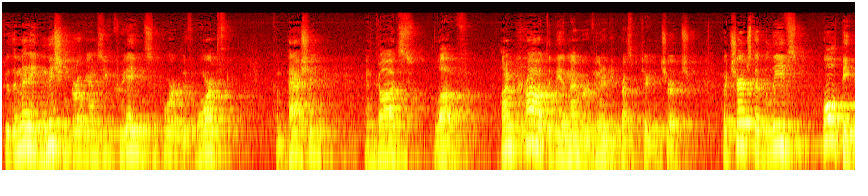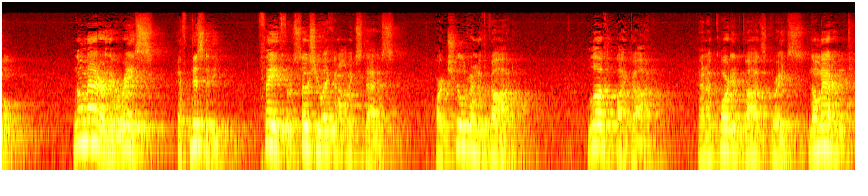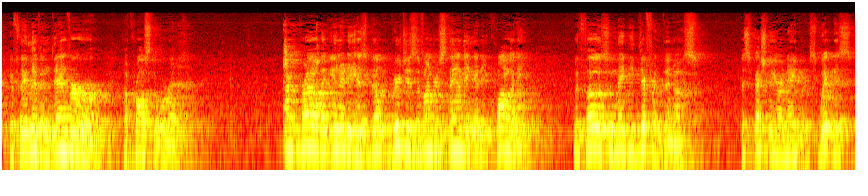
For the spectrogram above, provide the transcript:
through the many mission programs you create and support with warmth, compassion, and God's love. I'm proud to be a member of Unity Presbyterian Church, a church that believes all people, no matter their race, ethnicity, faith, or socioeconomic status, are children of God, loved by God, and accorded God's grace, no matter if they live in Denver or across the world. I'm proud that Unity has built bridges of understanding and equality with those who may be different than us, especially our neighbors. Witness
